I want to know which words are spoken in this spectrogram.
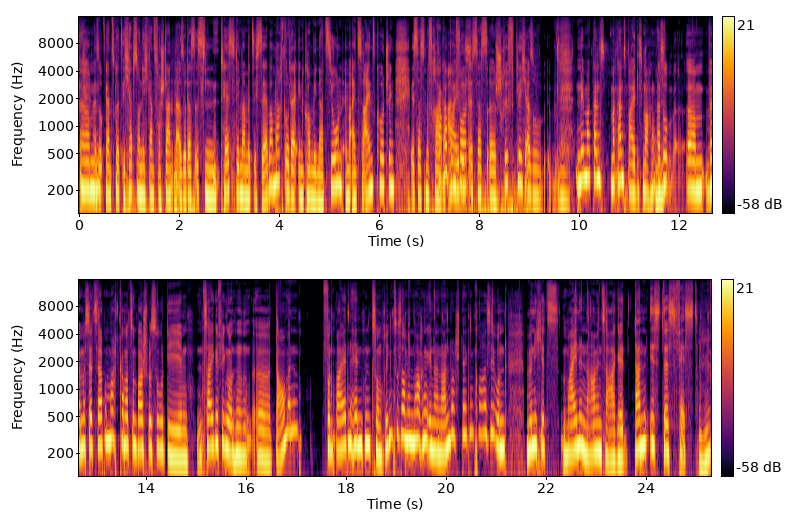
ähm, also ganz kurz, ich habe es noch nicht ganz verstanden. Also das ist ein Test, den man mit sich selber macht oder in Kombination im 1 zu 1 Coaching? Ist das eine Frage-Antwort? Ist das äh, schriftlich? Also nee, man kann es man kann's beides machen. Mhm. Also ähm, wenn man es jetzt selber macht, kann man zum Beispiel so die Zeigefinger und den äh, Daumen von beiden Händen zum Ring zusammen machen, ineinander stecken quasi. Und wenn ich jetzt meinen Namen sage, dann ist das fest. Mhm.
